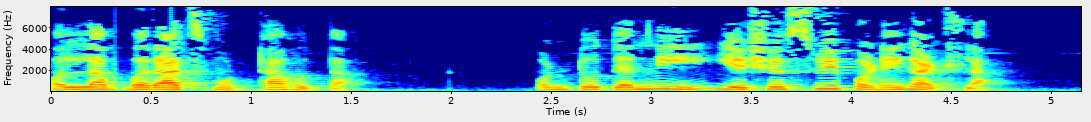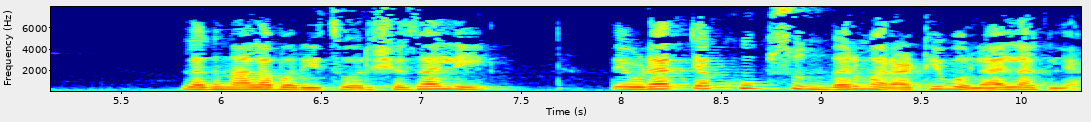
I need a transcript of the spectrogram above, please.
पल्ला बराच मोठा होता. पण तो त्यांनी यशस्वीपणे गाठला. लग्नाला बरीच वर्ष झाली तेवढ्यात त्या खूप सुंदर मराठी बोलायला लागल्या.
